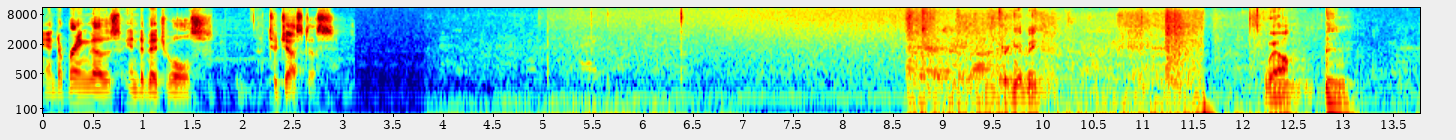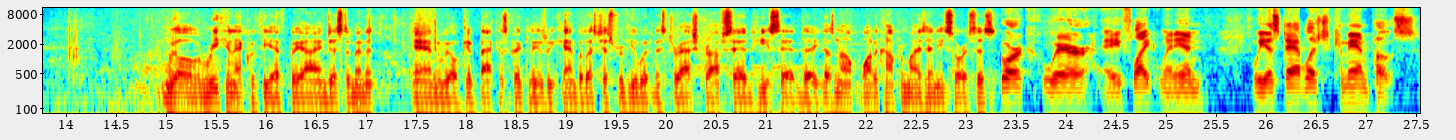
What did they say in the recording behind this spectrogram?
and to bring those individuals to justice. Forgive me. Well, We'll reconnect with the FBI in just a minute, and we'll get back as quickly as we can. But let's just review what Mr. Ashcroft said. He said uh, he does not want to compromise any sources. York, where a flight went in, we established command posts.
